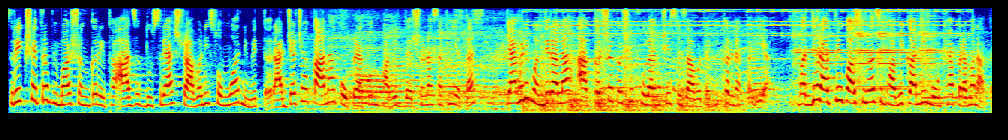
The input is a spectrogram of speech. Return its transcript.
श्री क्षेत्र भीमाशंकर इथं आज दुसऱ्या श्रावणी सोमवार निमित्त राज्याच्या कानाकोपऱ्यातून भाविक दर्शनासाठी येतात. यावेळी मंदिराला आकर्षक अशी फुलांची सजावटही करण्यात आली आहे. मध्यरात्रीपासूनच भाविकांनी मोठ्या प्रमाणात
